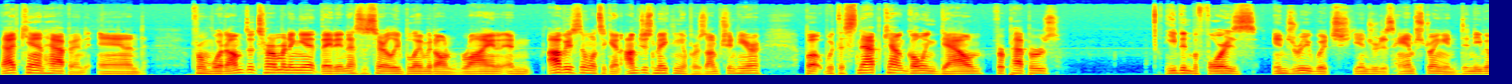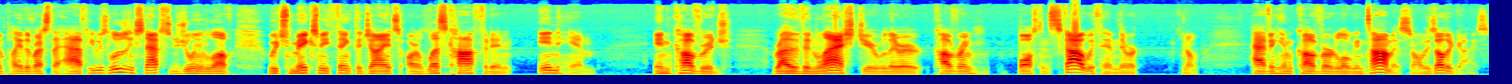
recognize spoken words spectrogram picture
That can't happen. And from what I'm determining it, they didn't necessarily blame it on Ryan. And obviously, once again, I'm just making a presumption here. But with the snap count going down for Peppers, even before his injury, which he injured his hamstring and didn't even play the rest of the half, he was losing snaps to Julian Love, which makes me think the Giants are less confident in him in coverage rather than last year where they were covering Boston Scott with him. They were, you know, having him cover Logan Thomas and all these other guys.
